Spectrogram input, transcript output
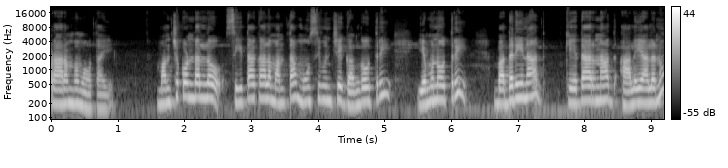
ప్రారంభమవుతాయి. మంచుకొండల్లో శీతాకాలం అంతా మూసి ఉంచే గంగోత్రి యమునోత్రి బదరీనాథ్ కేదార్నాథ్ ఆలయాలను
